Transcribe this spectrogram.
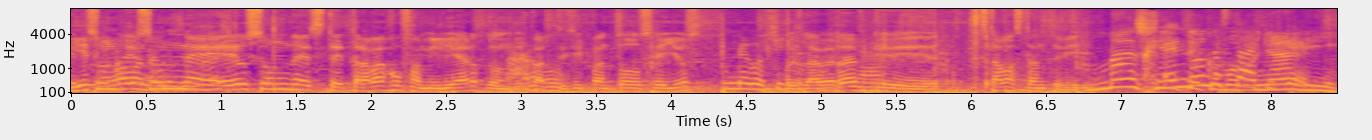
Y es un, es un, eh, es un este, trabajo familiar donde participan todos ellos. Un negocito Pues la verdad familiar. que está bastante bien. Más ¿En gente dónde como está, Doña? Ari.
